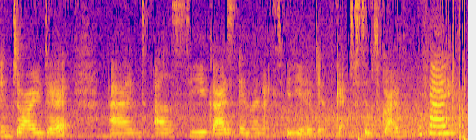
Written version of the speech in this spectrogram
enjoyed it and I'll see you guys in the next video. Don't forget to subscribe. Bye bye!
